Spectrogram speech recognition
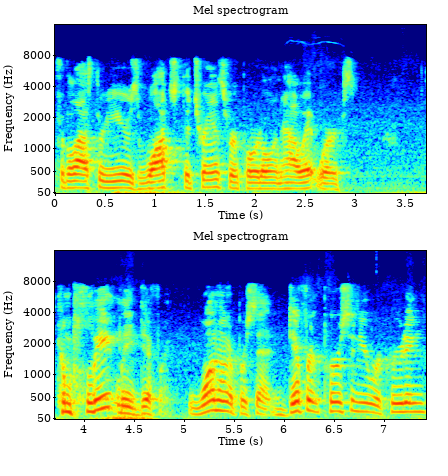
for the last three years watched the transfer portal and how it works, completely different. 100% different person you're recruiting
